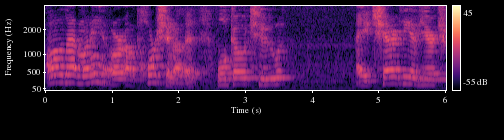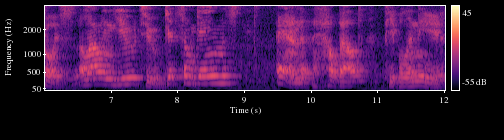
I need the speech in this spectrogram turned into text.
all that money, or a portion of it, will go to a charity of your choice, allowing you to get some games and help out people in need.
